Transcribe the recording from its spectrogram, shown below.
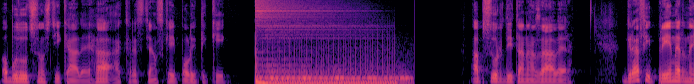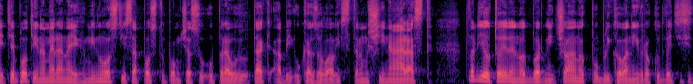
o budúcnosti KDH a kresťanskej politiky. Absurdita na záver. Grafy priemernej teploty nameranej v minulosti sa postupom času upravujú tak, aby ukazovali strmší nárast. Tvrdil to jeden odborný článok publikovaný v roku 2017.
